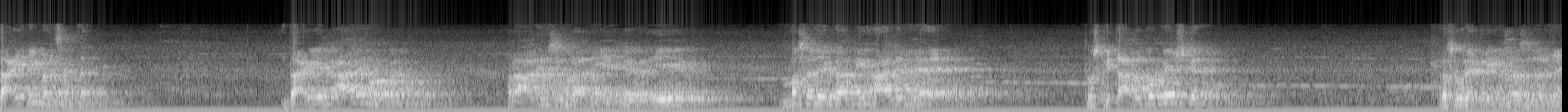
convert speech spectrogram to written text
دائی نہیں بن سکتا۔ دائی ایک عالم ہوگا، اور عالم سے مراد یہ کہ اگر ایک مسئلے کا بھی عالم ہے، تو اس کی دعوت کو پیش کرے۔ رسول کریم صلی اللہ علیہ وسلم نے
